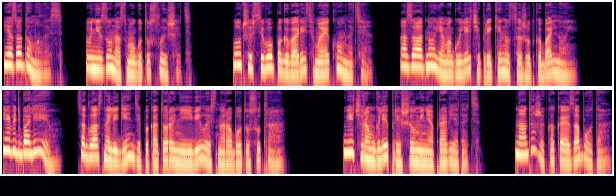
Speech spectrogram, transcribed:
Я задумалась. Внизу нас могут услышать. Лучше всего поговорить в моей комнате, а заодно я могу лечь и прикинуться жутко больной. Я ведь болею, согласно легенде, по которой не явилась на работу с утра. Вечером Глеб решил меня проведать. Надо же, какая забота.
